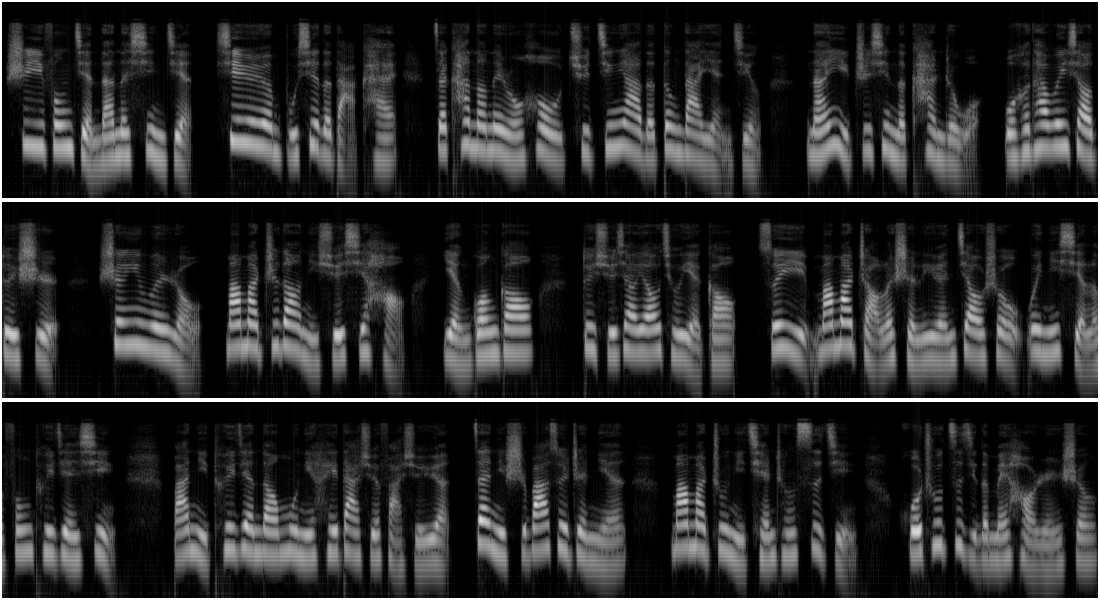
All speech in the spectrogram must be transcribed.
是一封简单的信件。谢月月不屑地打开，在看到内容后，却惊讶地瞪大眼睛，难以置信地看着我。我和他微笑对视，声音温柔：“妈妈知道你学习好，眼光高。”对学校要求也高，所以妈妈找了沈立元教授为你写了封推荐信，把你推荐到慕尼黑大学法学院。在你十八岁这年，妈妈祝你前程似锦，活出自己的美好人生。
